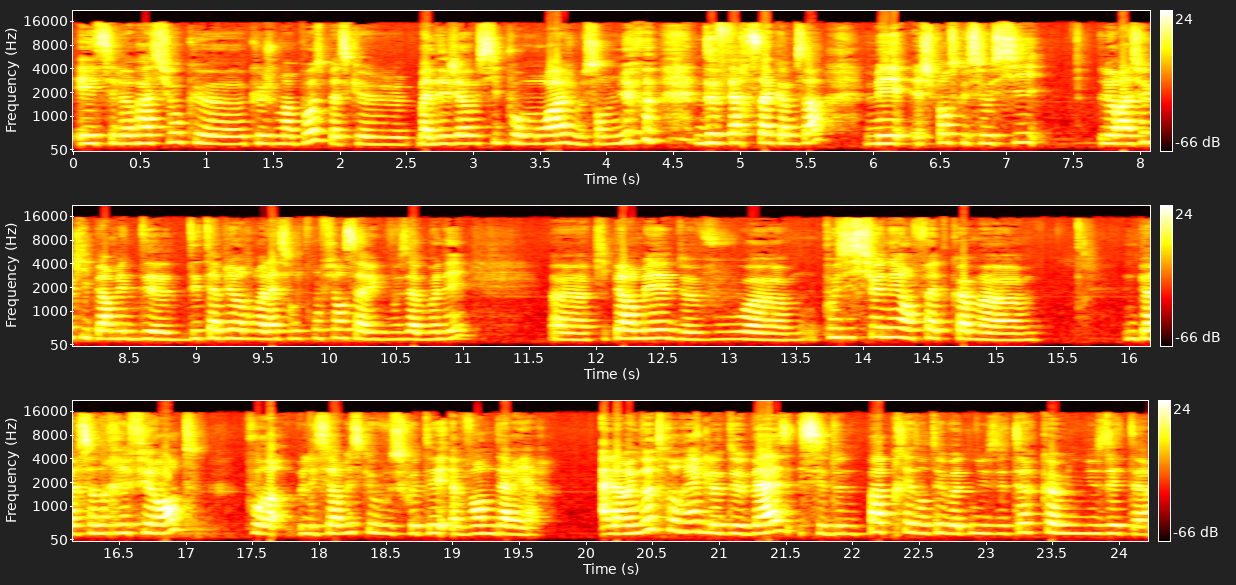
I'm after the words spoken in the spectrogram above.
et c'est le ratio que, que je m'impose parce que bah déjà aussi pour moi je me sens mieux de faire ça comme ça, mais je pense que c'est aussi le ratio qui permet d'établir une relation de confiance avec vos abonnés, euh, qui permet de vous euh, positionner en fait comme euh, une personne référente pour les services que vous souhaitez vendre derrière. Alors une autre règle de base, c'est de ne pas présenter votre newsletter comme une newsletter.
